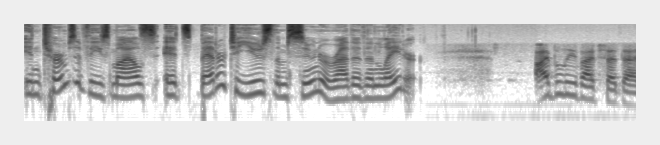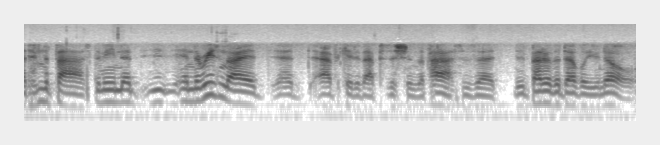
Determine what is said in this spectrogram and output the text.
in terms of these miles, it's better to use them sooner rather than later. I believe I've said that in the past. I mean, and the reason I had, had advocated that position in the past is that the better the devil you know.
